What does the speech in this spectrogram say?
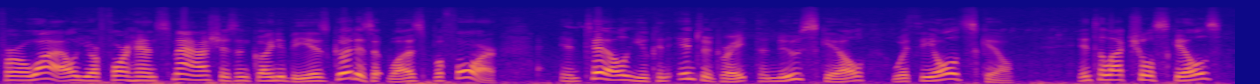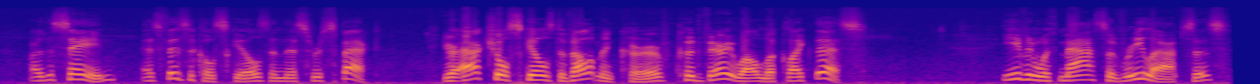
for a while your forehand smash isn't going to be as good as it was before until you can integrate the new skill with the old skill. Intellectual skills are the same as physical skills in this respect. Your actual skills development curve could very well look like this. Even with massive relapses,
